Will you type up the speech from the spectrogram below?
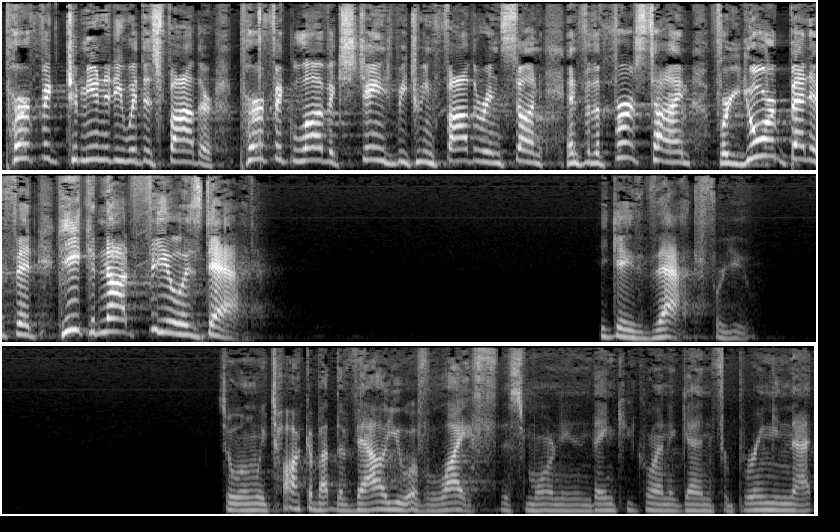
perfect community with his father, perfect love exchange between father and son. And for the first time, for your benefit, he could not feel his dad. He gave that for you. So when we talk about the value of life this morning, and thank you, Glenn, again for bringing that,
